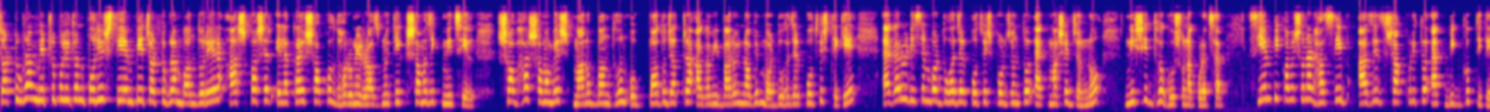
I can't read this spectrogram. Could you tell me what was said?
Chittagong metropolitan police CMP Chittagong বন্দরের আশপাশের এলাকায় সকল ধরনের রাজনৈতিক, সামাজিক মিছিল, সভা, সমাবেশ, মানববন্ধন ও পদযাত্রা আগামী বারোই নভেম্বর দুহাজার পঁচিশ থেকে এগারোই ডিসেম্বর দুহাজার পঁচিশ পর্যন্ত এক মাসের জন্য নিষিদ্ধ ঘোষণা করেছে। সিএমপি কমিশনার হাসিব আজিজ স্বাক্ষরিত এক বিজ্ঞপ্তিতে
